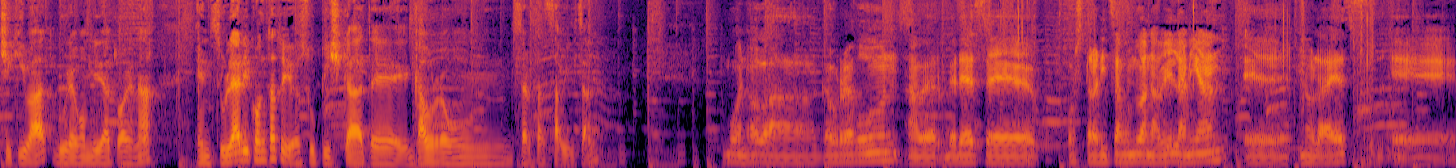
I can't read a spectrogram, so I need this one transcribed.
txiki bat, gure gonbidatuarena. Entzuleari kontatu jozu pixkat e, gaur egun zertan zabiltzan? Bueno, ba, gaur egun, a ber, berez, e, ostraritza munduan abil, lanian, e, nola ez, e,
